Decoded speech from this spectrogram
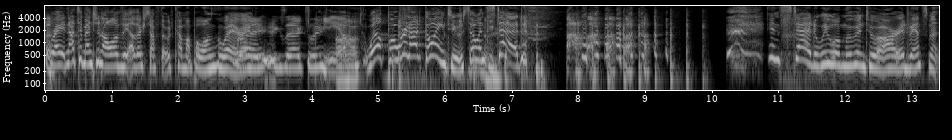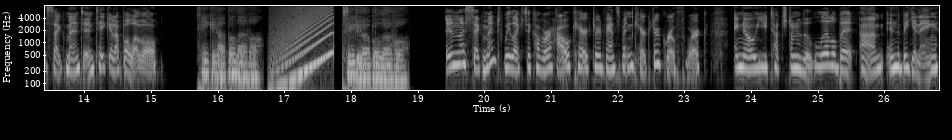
arc. right. Not to mention all of the other stuff that would come up along the way, right? right, exactly. Yep. Uh-huh. Well, but we're not going to. So instead, instead, we will move into our advancement segment and take it up a level. Take it up a level. Take it up a level. In this segment, we like to cover how character advancement and character growth work. I know you touched on it a little bit um, in the beginning,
